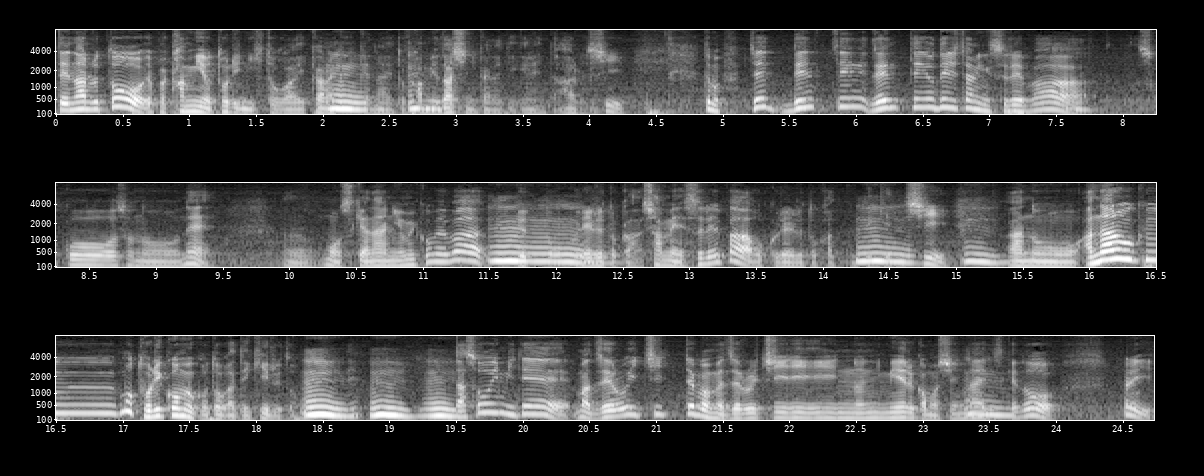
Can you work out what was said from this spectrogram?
てなるとやっぱり紙を取りに人が行かなきゃいけないと、うん。紙を出しに行かなきゃいけないってあるし。でもぜ前提前提をデジタルにすれば、うん。そこをそのねあのもうスキャナーに読み込めばピュッと送れるとか、署名すれば送れるとかできるし、うん。あのアナログも取り込むことができると思ううんですね。んうんうん。だそういう意味で、まあ、01ってばまあ01のに見えるかもしれないですけど、やっぱり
